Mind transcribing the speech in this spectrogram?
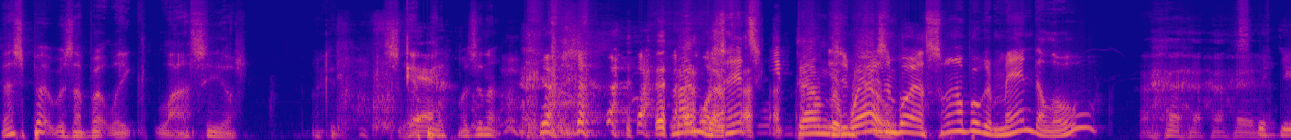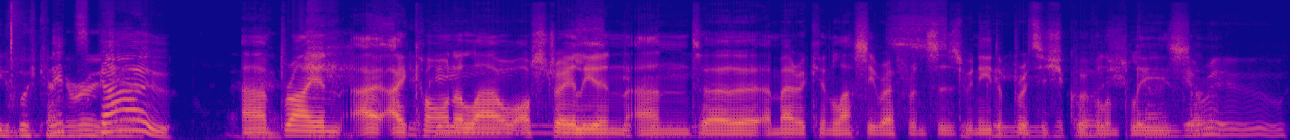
This bit was a bit like Lassie or like a Skippy, Yeah. wasn't it? Mando, What's that? Skip? down the in well. prison by a Cyborg and Mandalo. Skippy the bush Let's kangaroo. yeah. Go. Uh, Brian, I, I can't allow Australian and uh, American lassie references. We need a British equivalent, please. So- kangaroo.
